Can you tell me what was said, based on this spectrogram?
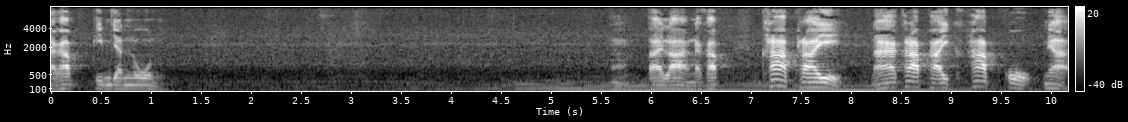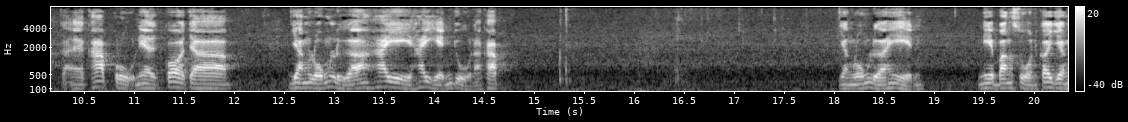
นะครับ พิมพ์ยันนูนใต้ล่างนะครับ คราบใครนะคราบใครคราบกรุเนี่ยคราบกรุเนี่ยก็จะ ยังหลงเหลือให้ให้เห็นอยู่นะครับ ยังหลงเหลือให้เห็นเนี่ยบางส่วนก็ยัง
